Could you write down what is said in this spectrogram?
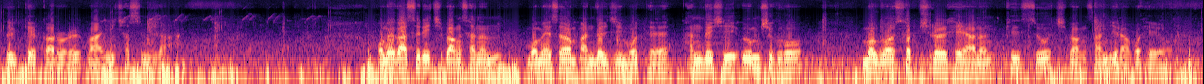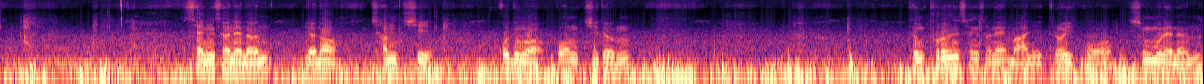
들깨 가루를 많이 찾습니다. 오메가3 지방산은 몸에서 만들지 못해 반드시 음식으로 먹어 섭취를 해야 하는 필수 지방산이라고 해요. 생선에는 연어, 참치, 고등어, 꽁치 등 등푸른 생선에 많이 들어있고 식물에는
